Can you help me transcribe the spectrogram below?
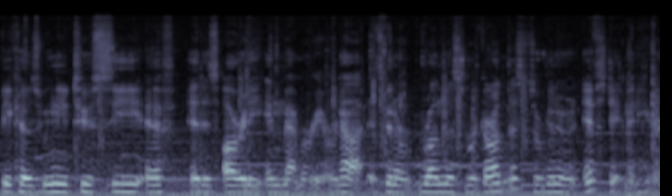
because we need to see if it is already in memory or not. It's going to run this regardless, so we're going to do an if statement here.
